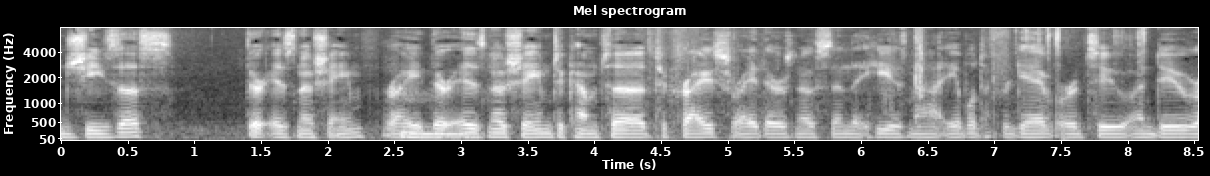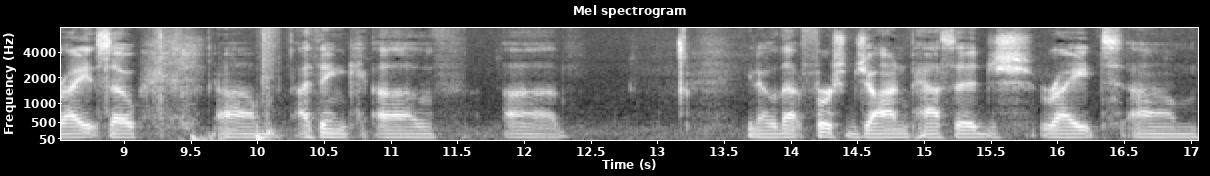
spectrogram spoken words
Jesus, there is no shame, right? There is no shame to come to, to Christ, right? There's no sin that he is not able to forgive or to undo, right? So um, I think of. Uh, you know that first john passage right um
